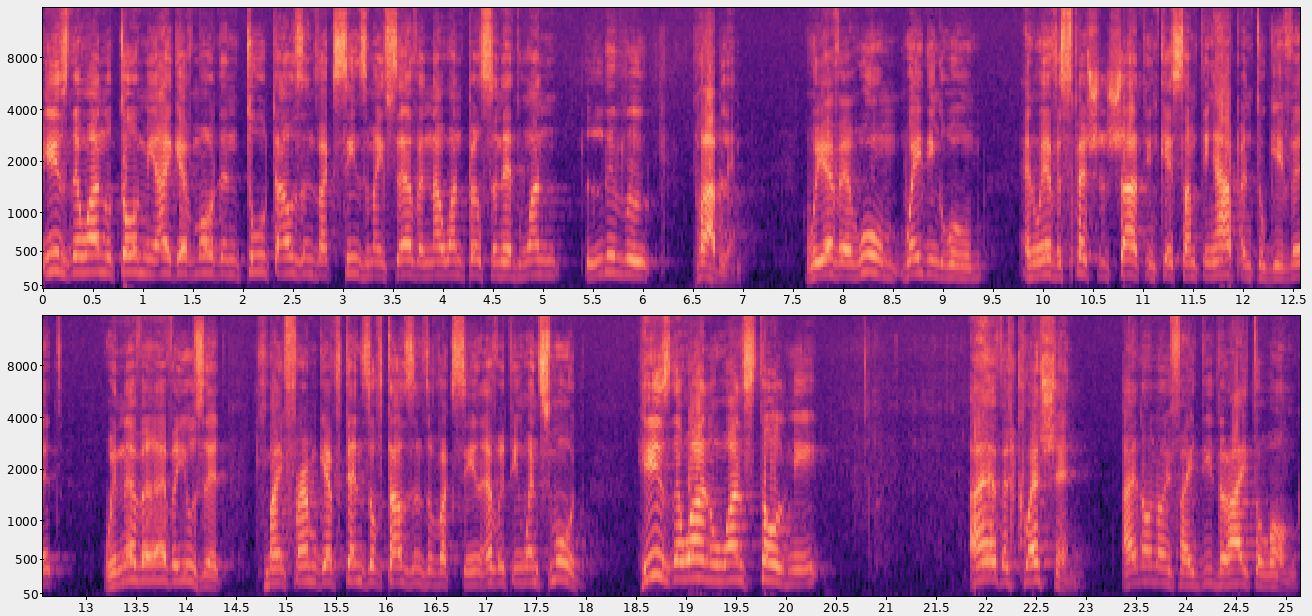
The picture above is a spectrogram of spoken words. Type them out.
He's the one who told me I gave more than 2,000 vaccines myself, and now one person had one little problem. We have a room, waiting room, and we have a special shot in case something happened to give it. We never ever use it. My firm gave tens of thousands of vaccines, everything went smooth. He's the one who once told me, I have a question. I don't know if I did right or wrong.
